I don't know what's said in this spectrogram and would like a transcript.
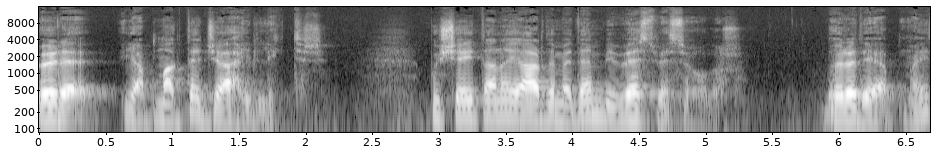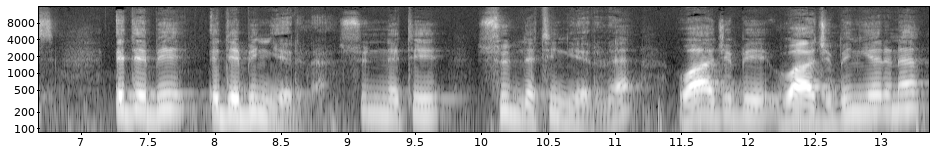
Böyle yapmak da cahilliktir. Bu şeytana yardım eden bir vesvese olur. Böyle de yapmayız. Edebi edebin yerine, sünneti sünnetin yerine, vacibi vacibin yerine,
